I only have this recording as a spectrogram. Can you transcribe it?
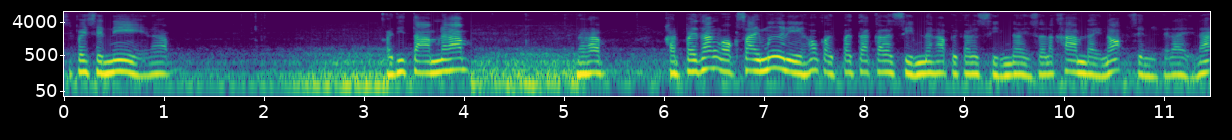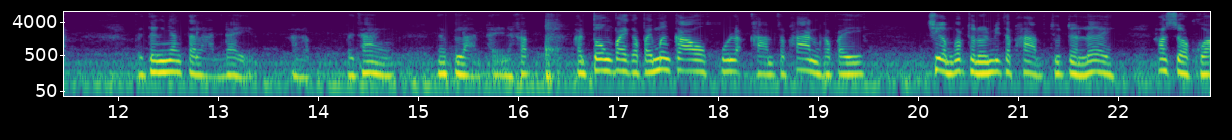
สิไปเซนนี่นะครับคอยติดตามนะครับนะครับ ขัดไปทางออกไซมือนี่เขาก็ไปตากาลสินนะครับ ไปกาลสินได้สารคามได้เนาะเส้นนี้ก็ได้นะ ไปถึงยังตลาดได้นะครับ ไปทางยังตลาดได้นะครับขันตรงไปกับไปเมืองเก่าคุละขามสะพานเข้าไปเชื่อมกับถนนมิตรภาพจุดนั้นเลยเข้าสอกขวา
